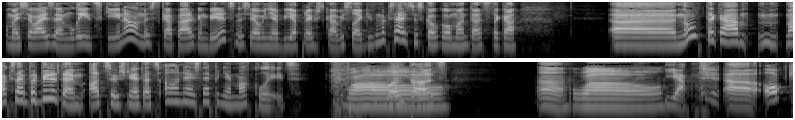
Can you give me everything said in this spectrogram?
Un mēs jau aizējām līdz kino, un mēs tā kā pērkam biļetes, un es jau viņai biju iepriekš kā visu laiku izmaksājis. Visu kaut ko man tāds tā kā. Uh, nu, tā kā maksājam par biļetēm. Atsevišķi viņa tāds, oh, nē, es nepaņēmu maku līdzi. Wow. Man tāds. Uh. Wow. Jā, uh, ok.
